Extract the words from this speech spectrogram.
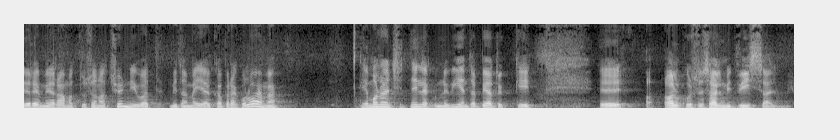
Jeremia raamatu sõnad sünnivad, mida meie ka praegu loeme ja ma loen siit neljakümne viienda peatüki eh, alguse salmid, viis salmi.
